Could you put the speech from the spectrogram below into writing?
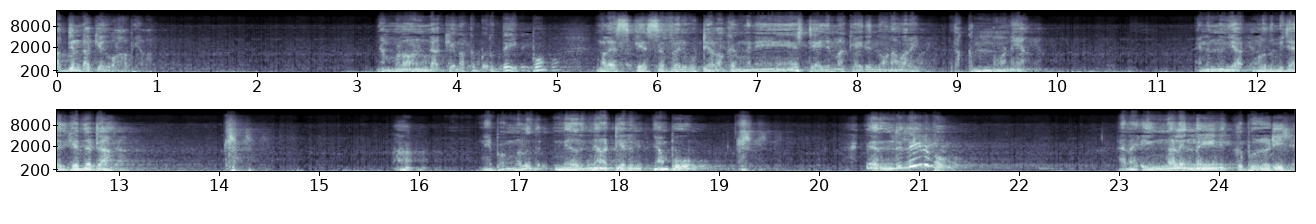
ആദ്യം ഉണ്ടാക്കിയത് വഹാബികളാണ് നമ്മളാണ് ഉണ്ടാക്കിയതൊക്കെ വെറുതെ ഇപ്പൊ നമ്മൾ എസ് കെ എസ് എഫ് കുട്ടികളൊക്കെ ഇങ്ങനെ സ്റ്റേജമ്മ കയറി നുണ പറയും. അതൊക്കെ നുണയാണ് അതിനൊന്നും ഞാൻ- നിങ്ങളൊന്നും വിചാരിക്കരുതട്ടാ. നീ നിങ്ങൾ നെറിഞ്ഞാട്ടിയാലും ഞാൻ പോവും. എറിഞ്ഞില്ലെങ്കിലും പോവും. കാരണം നിങ്ങളിന്ന് എനിക്ക് പേടിയില്ല.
